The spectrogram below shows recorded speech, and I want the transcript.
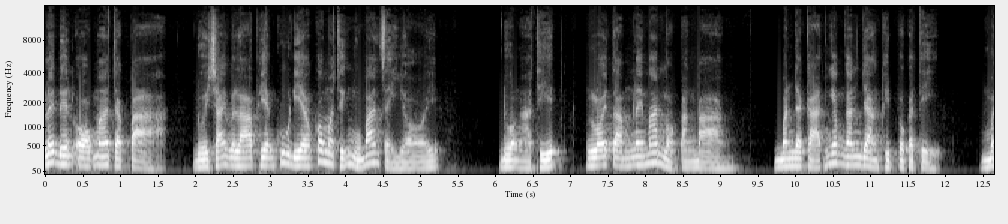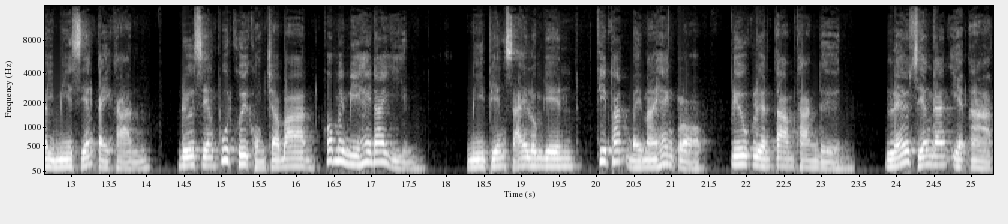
และเดินออกมาจากป่า โดยใช้เวลาเพียงคู่เดียวก็มาถึงหมู่บ้านใส่ย้อย ดวงอาทิตย์ลอยต่ำในม่านหมอกบางๆ บรรยากาศเงียบงันอย่างผิดปกติ ไม่มีเสียงไก่ขัน หรือเสียงพูดคุยของชาวบ้านก็ไม่มีให้ได้ยิน มีเพียงสายลมเย็นที่พัดใบไม้แห้งกรอบ ปลิวเกลื่อนตามทางเดิน แล้วเสียงดังเอียดอาด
